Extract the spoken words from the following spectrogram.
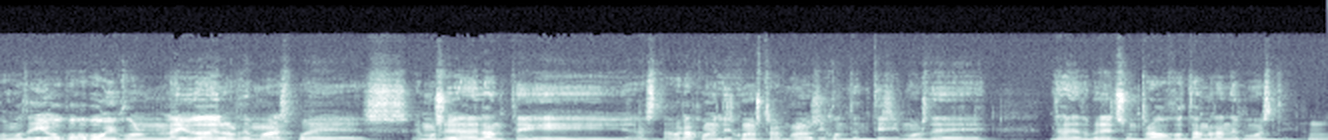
Como te digo, poco a poco y con la ayuda de los demás, pues hemos ido adelante y hasta ahora con el disco en nuestras manos y contentísimos de, de haber hecho un trabajo tan grande como este. Mm.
